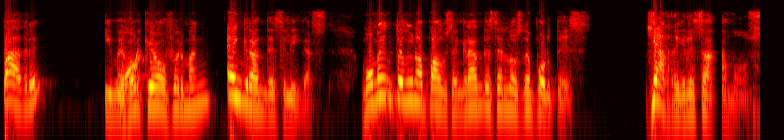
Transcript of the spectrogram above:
padre, y mejor que Offerman en grandes ligas. Momento de una pausa en Grandes en los Deportes. Ya regresamos.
